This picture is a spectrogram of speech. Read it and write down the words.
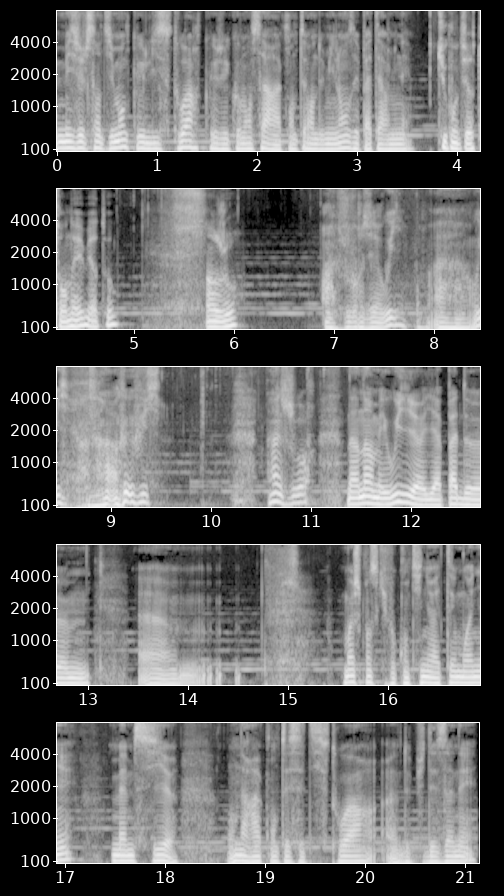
mais j'ai le sentiment que l'histoire que j'ai commencé à raconter en 2011 est pas terminée. Tu comptes y retourner bientôt? Un jour? Un jour, j'ai oui, ah, oui, oui, oui. un jour. Non, non, mais oui, il n'y a pas de. Euh, moi, je pense qu'il faut continuer à témoigner, même si euh, on a raconté cette histoire euh, depuis des années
